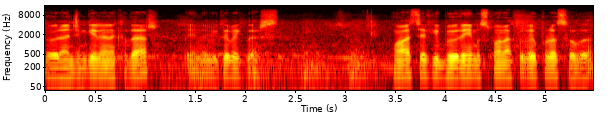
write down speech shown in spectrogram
Öğrencim gelene kadar benimle birlikte beklersin. Maalesef ki böreğim ıspanaklı ve pırasalı.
